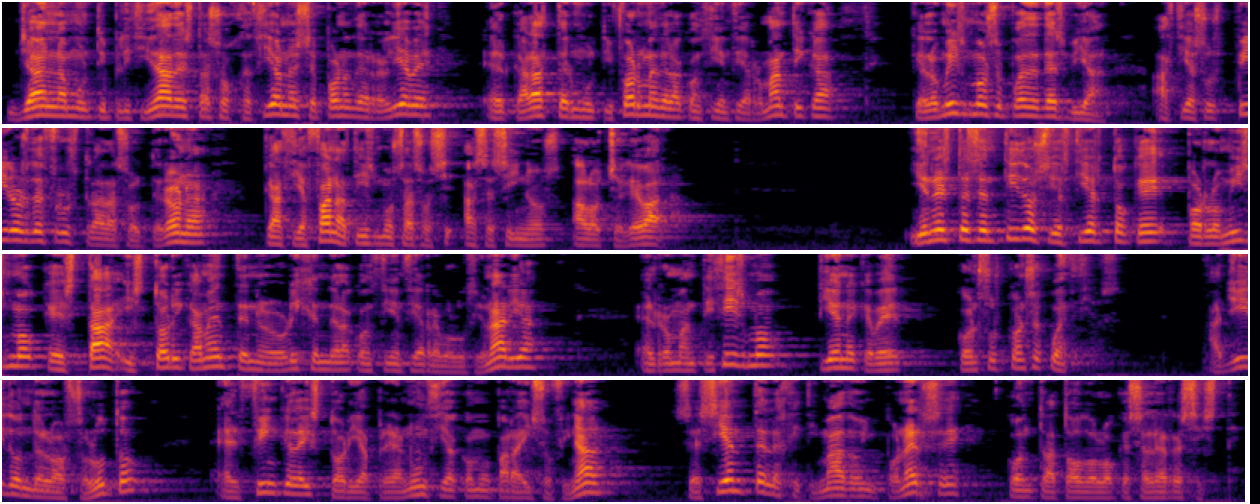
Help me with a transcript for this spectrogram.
ya en la multiplicidad de estas objeciones se pone de relieve el carácter multiforme de la conciencia romántica, que lo mismo se puede desviar hacia suspiros de frustrada solterona que hacia fanatismos asesinos a lo Che Guevara. Y en este sentido sí es cierto que, por lo mismo que está históricamente en el origen de la conciencia revolucionaria, el romanticismo tiene que ver con sus consecuencias. Allí donde lo absoluto, el fin que la historia preanuncia como paraíso final, se siente legitimado imponerse contra todo lo que se le resiste.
